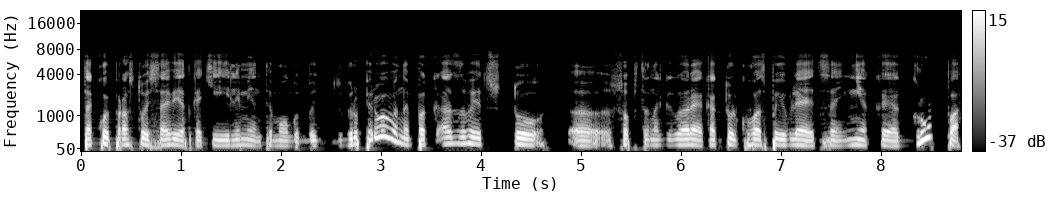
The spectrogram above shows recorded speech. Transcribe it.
такой простой совет, какие элементы могут быть сгруппированы, показывает, что, э, собственно говоря, как только у вас появляется некая группа,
